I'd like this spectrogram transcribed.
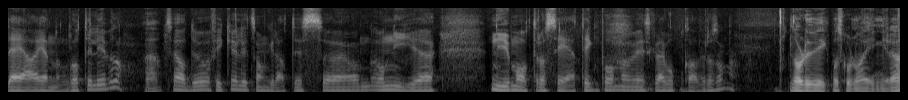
det jeg har gjennomgått i livet. Ja. Så jeg jo, fikk jo litt sånn gratis eh, og, og nye, nye måter å se ting på når vi skrev oppgaver og sånn. da. Når du gikk på skolen og var yngre,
